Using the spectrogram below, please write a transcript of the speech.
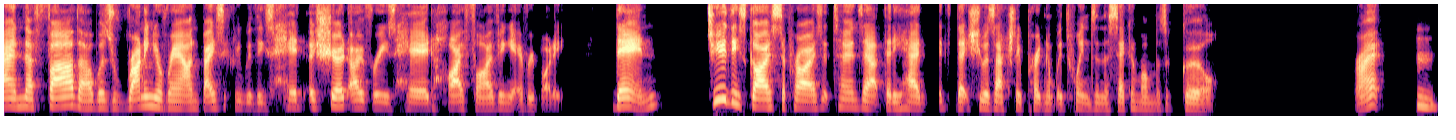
And the father was running around basically with his head, a shirt over his head, high fiving everybody. Then, to this guy's surprise, it turns out that he had that she was actually pregnant with twins, and the second one was a girl. Right? Mm.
